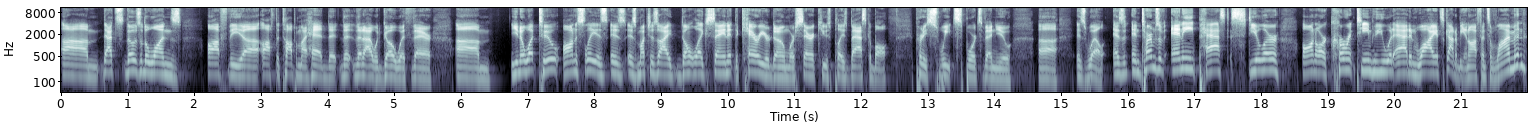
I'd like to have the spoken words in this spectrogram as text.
Um, that's those are the ones off the uh, off the top of my head that, that that I would go with there. Um, you know what? Too honestly, is is as much as I don't like saying it, the Carrier Dome where Syracuse plays basketball, pretty sweet sports venue uh, as well. As in terms of any past Steeler on our current team who you would add and why, it's got to be an offensive lineman,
